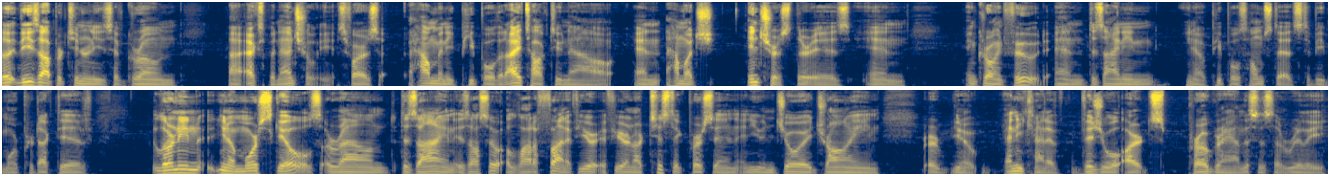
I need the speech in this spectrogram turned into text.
th- these opportunities have grown uh, exponentially as far as how many people that I talk to now, and how much interest there is in in growing food and designing, you know, people's homesteads to be more productive. Learning you know more skills around design is also a lot of fun. If you're if you're an artistic person and you enjoy drawing or you know any kind of visual arts program this is a really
